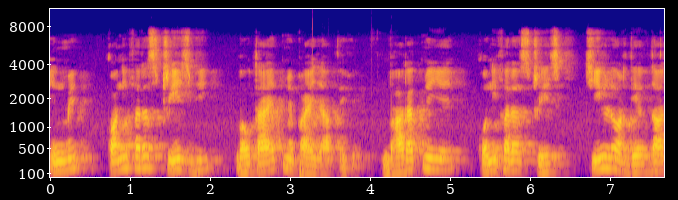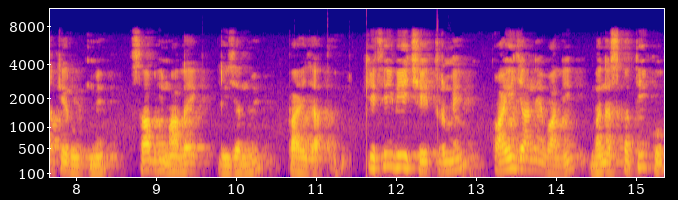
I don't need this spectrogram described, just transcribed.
इनमें कॉनिफरस ट्रीज भी बहुतायत में पाए जाते हैं। भारत में ये कॉनिफरस ट्रीज चीड़ और देवदार के रूप में सब हिमालय रीजन में पाए जाते हैं। किसी भी क्षेत्र में पाई जाने वाली वनस्पति को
